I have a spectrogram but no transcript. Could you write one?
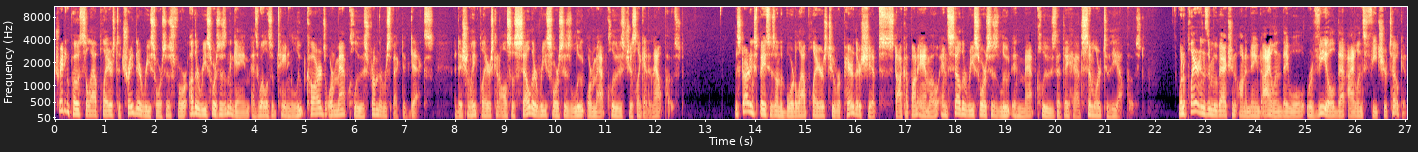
Trading posts allow players to trade their resources for other resources in the game, as well as obtaining loot cards or map clues from the respective decks. Additionally, players can also sell their resources, loot, or map clues just like at an outpost. The starting spaces on the board allow players to repair their ships, stock up on ammo, and sell the resources, loot, and map clues that they have similar to the outpost. When a player ends their move action on a named island, they will reveal that island's feature token.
